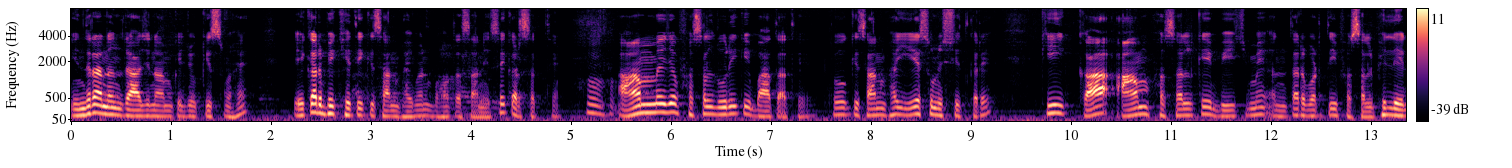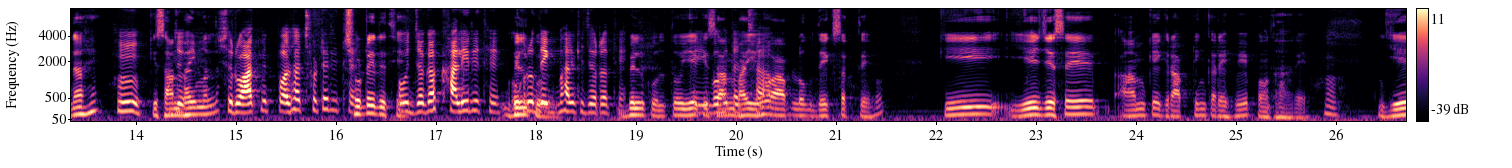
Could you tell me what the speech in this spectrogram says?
इंदिरानंद राज नाम के जो किस्म है एकर भी खेती किसान भाई मन बहुत आसानी से कर सकते हैं। आम में जब फ़सल दूरी की बात आते तो किसान भाई ये सुनिश्चित करे कि का आम फ़सल के बीच में अंतर्वर्ती फ़सल भी लेना है। किसान भाई मन ला शुरुआत में पौधा छोटे रहते छोटे रहते वो जगह खाली रहते बिल्कुल। देखभाल की ज़रूरत है। बिल्कुल। तो ये तो किसान भाई अच्छा। हो आप लोग देख सकते हो। कि ये जैसे आम के ग्राफ्टिंग करे हुए पौधा है। ये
